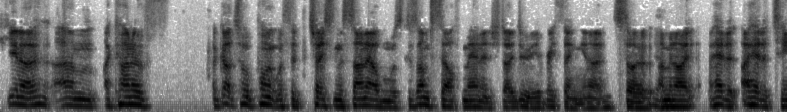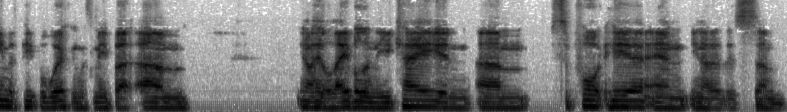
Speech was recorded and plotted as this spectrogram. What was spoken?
you know, um, I kind of I got to a point with the Chasing the Sun album was because I'm self-managed. I do everything, you know. So yeah. I mean, I, I, had a, I had a team of people working with me, but um, you know, I had a label in the UK and um, support here, and you know, there's um,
